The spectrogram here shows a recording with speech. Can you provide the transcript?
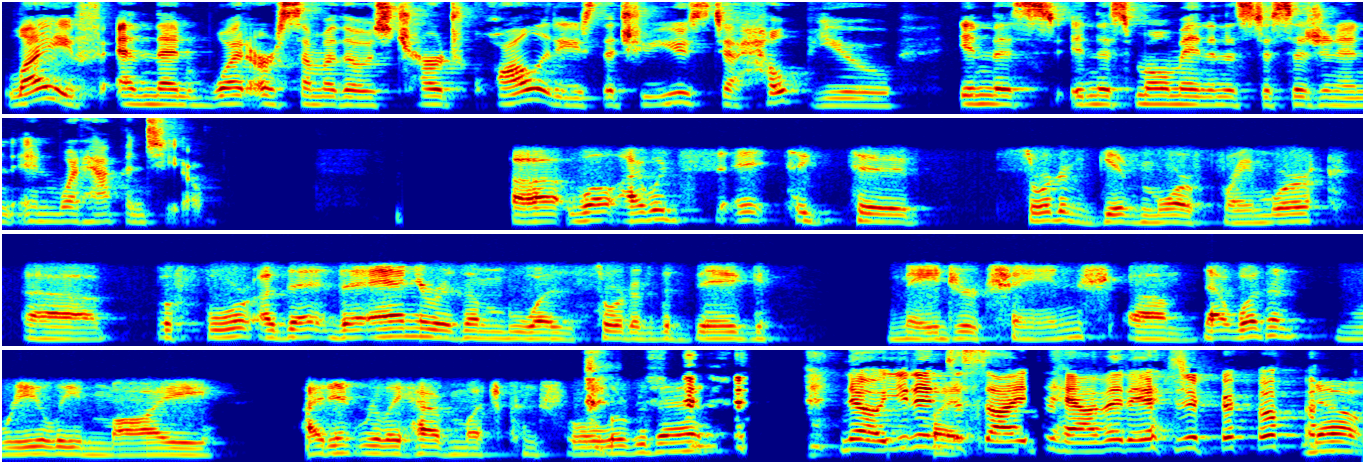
life? And then what are some of those charge qualities that you use to help you in this in this moment in this decision and, and what happened to you? Uh, well, I would say to, to sort of give more framework. Uh, before uh, the the aneurysm was sort of the big major change. Um, that wasn't really my. I didn't really have much control over that. no, you didn't but, decide to have it, Andrew. no,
